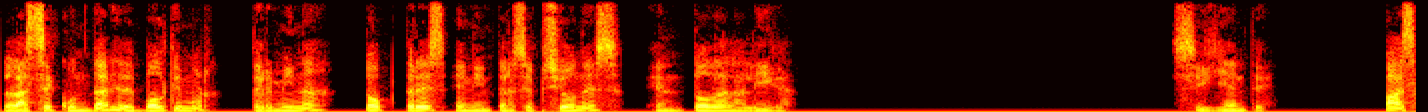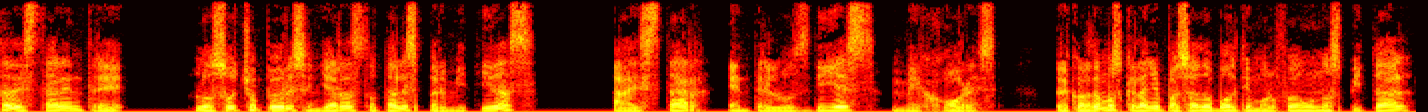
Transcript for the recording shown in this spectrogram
La secundaria de Baltimore termina top 3 en intercepciones en toda la liga. Siguiente. pasa de estar entre los 8 peores en yardas totales permitidas a estar entre los 10 mejores. Recordemos que el año pasado Baltimore fue un hospital,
